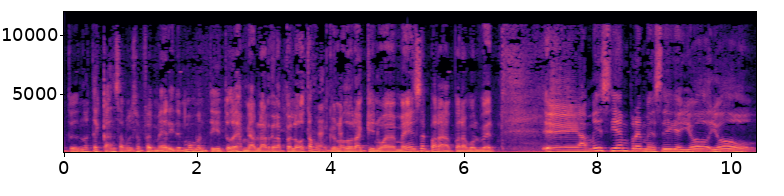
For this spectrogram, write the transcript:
tú no te cansas con esa efeméride. Un momentito, déjame hablar de la pelota, porque uno dura aquí nueve meses para, para volver. Eh, a mí siempre me sigue, yo, yo,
